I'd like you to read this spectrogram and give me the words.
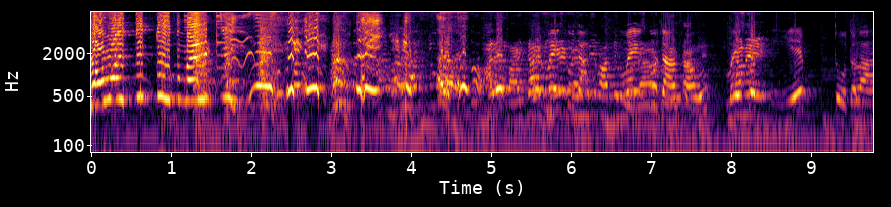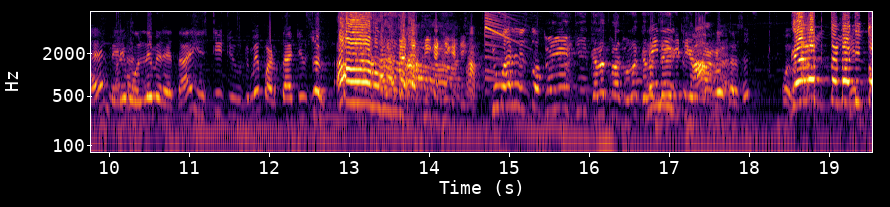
जाओ इतनी दूध में अरे भाई साहब मैं इसको जानता हूँ। मैं इसको ये तोतला है मेरे मोहल्ले में रहता है इंस्टीट्यूट में पढ़ता है ट्यूशन अच्छा, ठीक है ठीक है ठीक है क्यों मार रहे इसको? तो ये ये गलत बात बोला गलत तो टिकट आप लोग रहा है गलत तो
